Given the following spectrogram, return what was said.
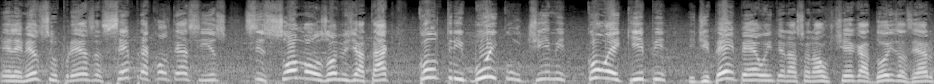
elemento surpresa, sempre acontece isso, se soma aos homens de ataque, contribui com o time, com a equipe. E de pé em pé o Internacional chega a 2 a 0,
